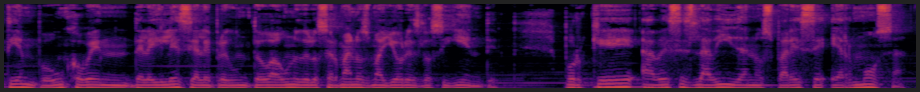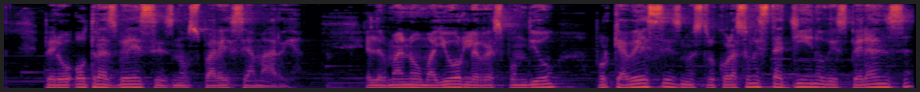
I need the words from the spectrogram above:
tiempo un joven de la iglesia le preguntó a uno de los hermanos mayores lo siguiente, ¿por qué a veces la vida nos parece hermosa, pero otras veces nos parece amarga? El hermano mayor le respondió, porque a veces nuestro corazón está lleno de esperanza,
